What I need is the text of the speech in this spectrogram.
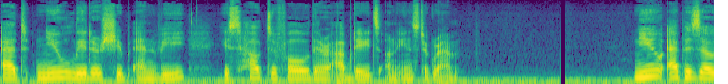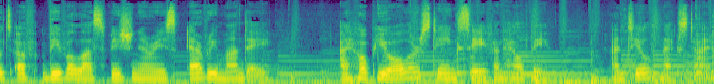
At New Leadership NV is how to follow their updates on Instagram. New episodes of Viva Las Visionaries every Monday. I hope you all are staying safe and healthy. Until next time.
